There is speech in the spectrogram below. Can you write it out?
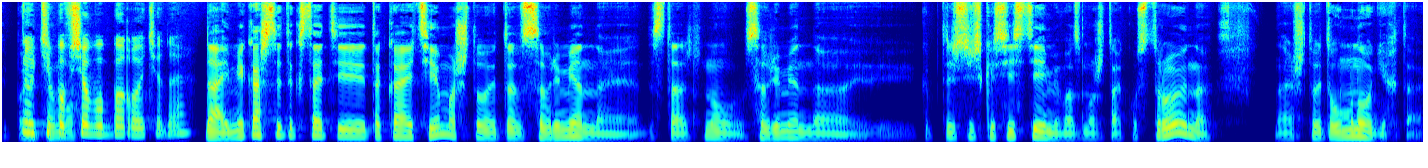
И Ну, типа поэтому- все в обороте, да? Да, и мне кажется, это, кстати, такая тема, что это в современной, достаточно, ну, в современной капиталистической системе, возможно, так устроено, э, что это у многих так.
